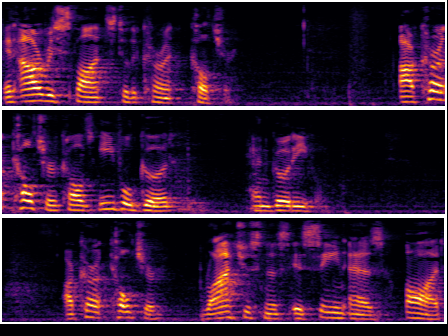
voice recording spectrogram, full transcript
in our response to the current culture. Our current culture calls evil good and good evil. Our current culture, righteousness is seen as odd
